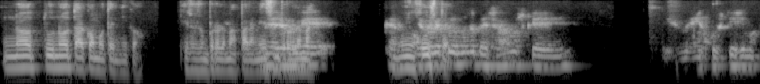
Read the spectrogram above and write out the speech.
no tu nota como técnico. Y eso es un problema, para mí es un problema. muy injusto. todo el mundo pensábamos que. Es injustísimo.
